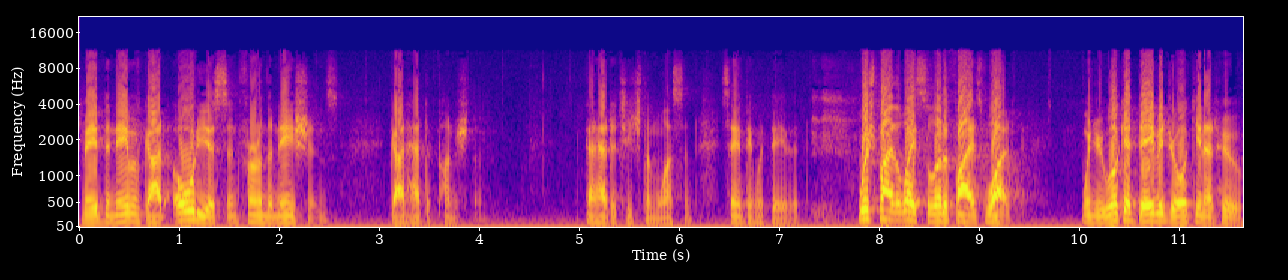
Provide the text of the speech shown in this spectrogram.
made the name of God odious in front of the nations, God had to punish them. God had to teach them a lesson. Same thing with David. Which, by the way, solidifies what? When you look at David, you're looking at who?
